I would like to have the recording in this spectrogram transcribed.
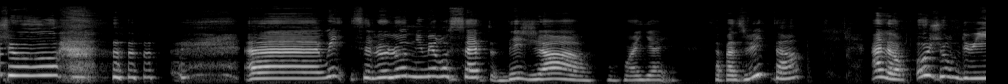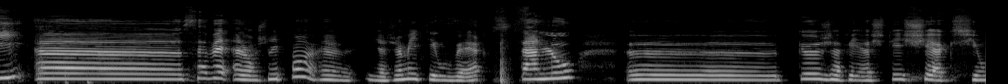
bonjour. Oui, c'est le lot numéro 7, déjà, voyez, ça passe vite, hein. Alors, aujourd'hui, ça va... Alors, je n'ai pas... il n'a jamais été ouvert. C'est un lot euh, que j'avais acheté chez Action.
